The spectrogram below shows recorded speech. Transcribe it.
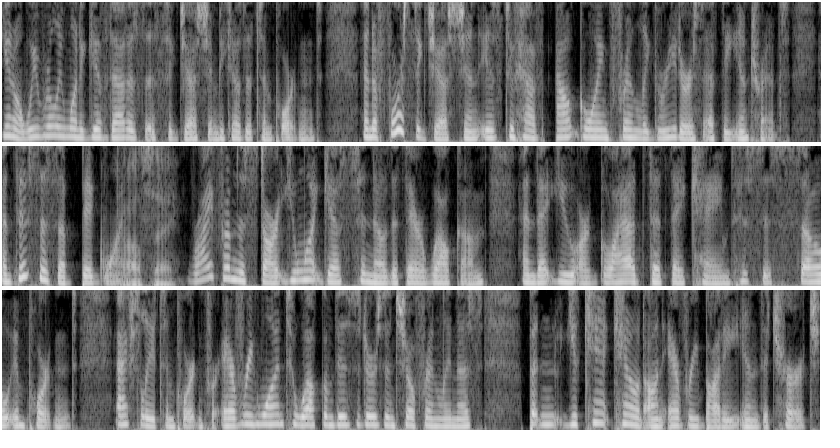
you know, we really want to give that as a suggestion because it's important. And a fourth suggestion is to have outgoing, friendly greeters at the entrance. And this is a big one. I'll say. Right from the start, you want guests to know that they're welcome and that you are glad that they came. This is so important. Actually, it's important for everyone to welcome visitors and show friendliness, but you can't count on everybody in the church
